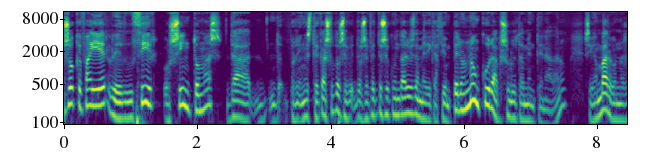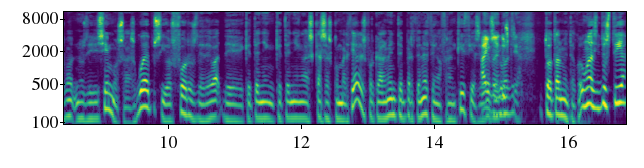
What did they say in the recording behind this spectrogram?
eso que fai é reducir os síntomas da, da en este caso dos, dos efectos secundarios da medicación, pero non cura absolutamente nada, non? Sin embargo, nos, nos diriximos ás webs e aos foros de, deba, de que teñen que teñen as casas comerciales porque realmente pertenecen a franquicias. Hai unha industria. Totalmente. Unha industria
